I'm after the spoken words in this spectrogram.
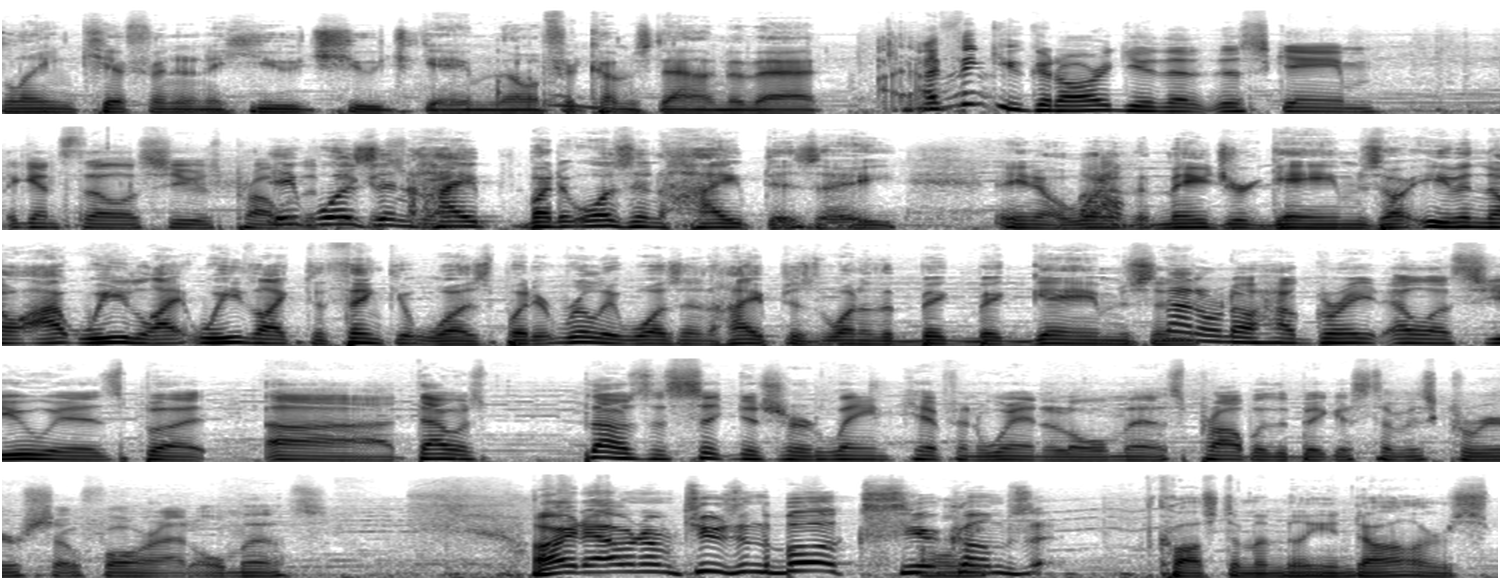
Lane Kiffin in a huge, huge game though? If it comes down to that, I think you could argue that this game against LSU is probably it the wasn't hyped, but it wasn't hyped as a, you know, one of the major games. Or even though I, we like we like to think it was, but it really wasn't hyped as one of the big, big games. And I don't know how great LSU is, but uh, that was that was a signature Lane Kiffin win at Ole Miss, probably the biggest of his career so far at Ole Miss. All right, hour number two's in the books. Here Only comes cost him a million dollars.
